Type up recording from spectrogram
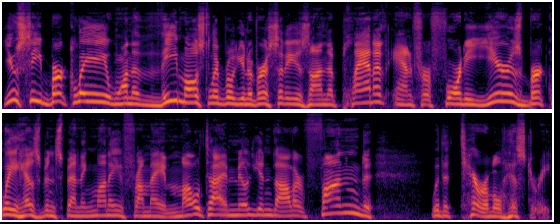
UC Berkeley, one of the most liberal universities on the planet, and for 40 years, Berkeley has been spending money from a multi million dollar fund with a terrible history.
